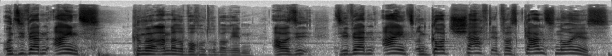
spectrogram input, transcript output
Und sie werden eins. Können wir eine andere Woche drüber reden. Aber sie, sie werden eins und Gott schafft etwas ganz Neues,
